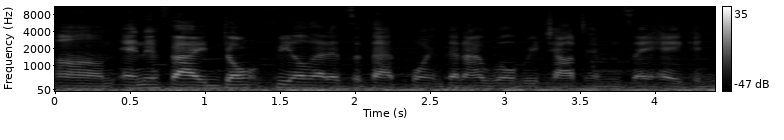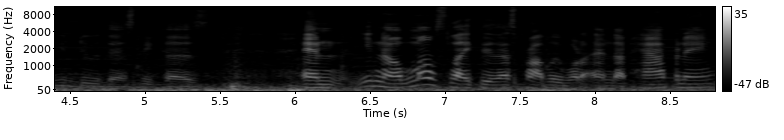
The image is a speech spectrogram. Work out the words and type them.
Um, and if I don't feel that it's at that point, then I will reach out to him and say, hey, can you do this? Because, and you know, most likely that's probably what will end up happening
